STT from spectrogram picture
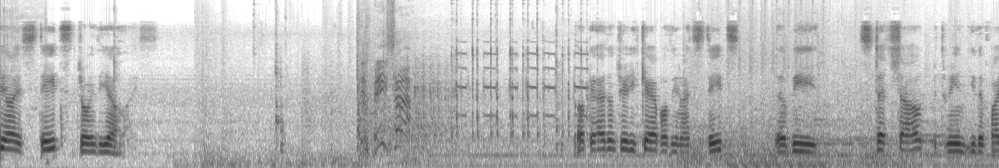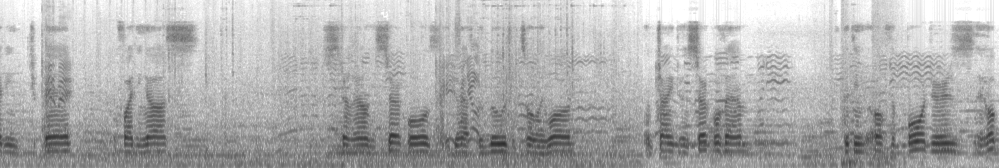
The United States joined the Allies. Okay, I don't really care about the United States. They'll be stretched out between either fighting Japan or fighting us. Just run around in circles. If you have to lose, that's all I want. I'm trying to encircle them. Getting off the borders. I hope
